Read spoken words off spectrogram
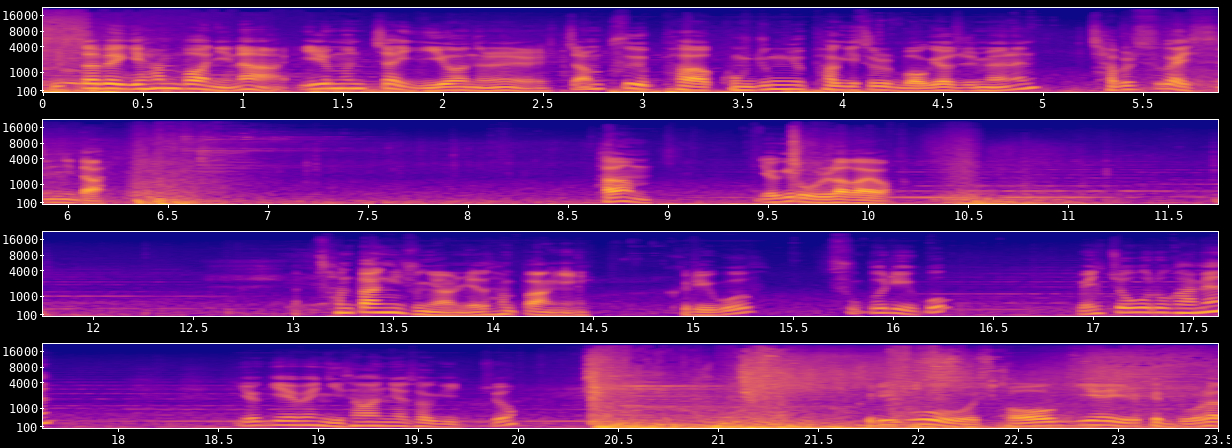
불사배기 한 번이나 1문자 2연을 점프 유파, 공중 유파 기술 먹여주면은 잡을 수가 있습니다. 다음 여기로 올라가요. 선빵이 중요합니다. 선빵이. 그리고 수그리고 왼쪽으로 가면 여기에 웬 이상한 녀석이 있죠? 그리고 저기에 이렇게 돌아,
